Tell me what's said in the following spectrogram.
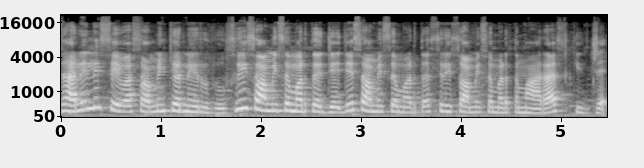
झालेली सेवा स्वामींचरणी रुजू श्री स्वामी समर्थ. जय जय स्वामी समर्थ. श्री स्वामी समर्थ महाराज की जय.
